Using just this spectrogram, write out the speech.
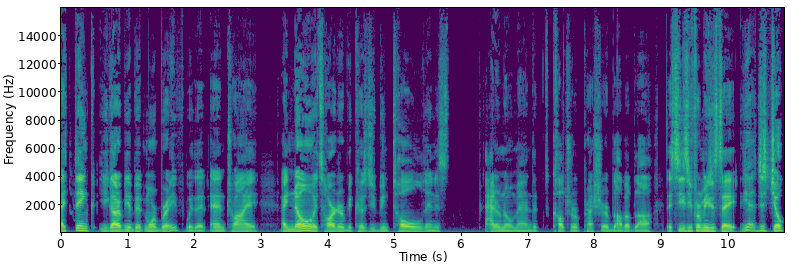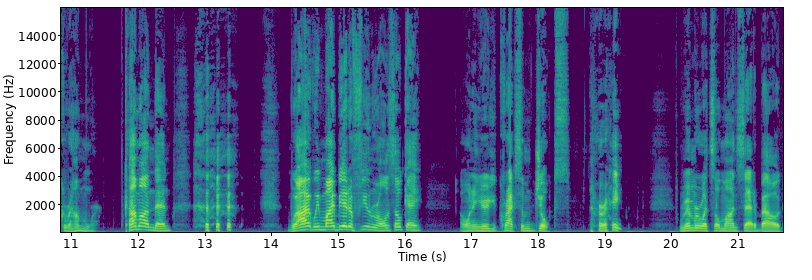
I think you got to be a bit more brave with it and try. I know it's harder because you've been told, and it's, I don't know, man, the cultural pressure, blah, blah, blah. It's easy for me to say, yeah, just joke around more. Come on, then. well, we might be at a funeral. It's okay. I want to hear you crack some jokes. All right? Remember what Salman said about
